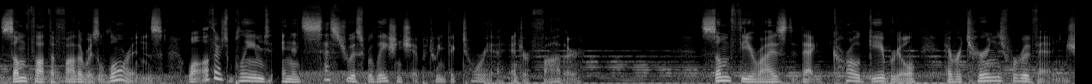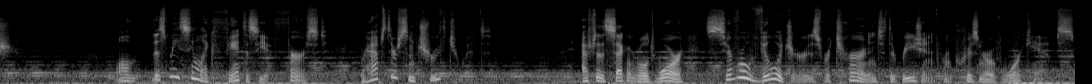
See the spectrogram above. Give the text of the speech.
Some thought the father was Lorenz, while others blamed an incestuous relationship between Victoria and her father. Some theorized that Karl Gabriel had returned for revenge. While this may seem like fantasy at first, perhaps there's some truth to it. After the Second World War, several villagers returned to the region from prisoner of war camps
